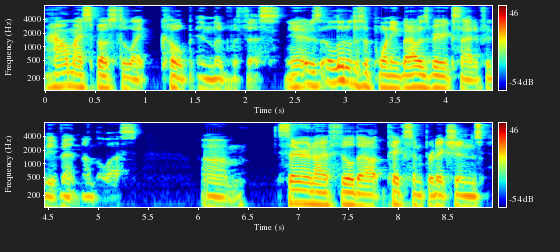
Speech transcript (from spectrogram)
how am I supposed to like cope and live with this? You know, it was a little disappointing, but I was very excited for the event nonetheless. Um, Sarah and I filled out picks and predictions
